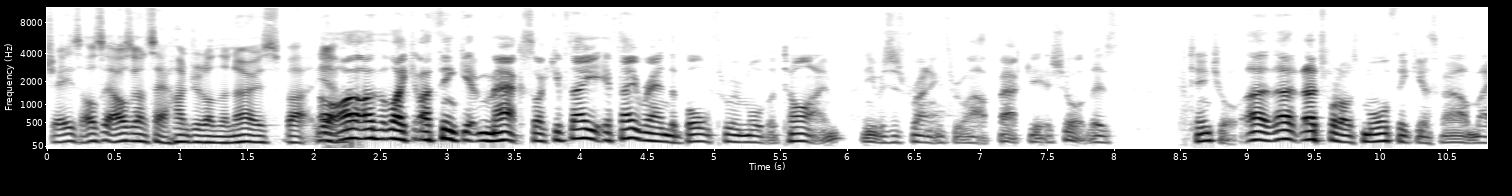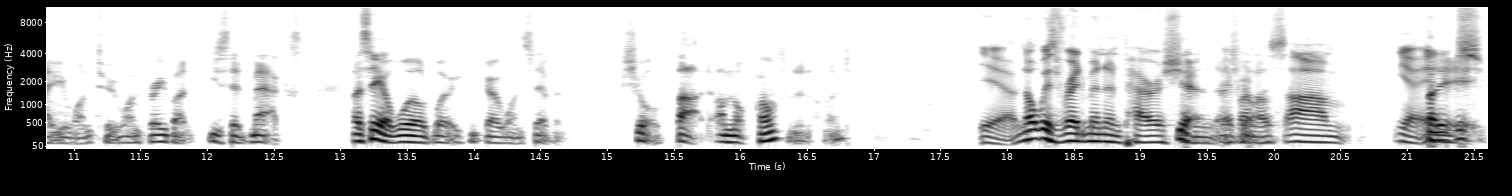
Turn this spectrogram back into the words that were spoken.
Jeez, I was I was going to say hundred on the nose, but yeah, Oh, I, I like. I think at max, like if they if they ran the ball through him all the time and he was just running through half back, yeah, sure, there's potential. Uh, that, that's what I was more thinking. I was like, oh, maybe one, two, one, three. But you said max. I see a world where he could go one seven, for sure. But I'm not confident on it. yeah, not with Redman and Parish Yeah, and everyone right. else. Um, yeah, But and i- if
